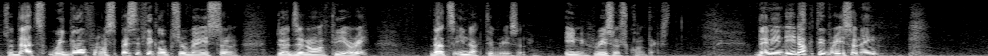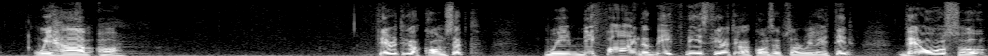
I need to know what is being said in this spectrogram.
So that's, we go from a specific observation to a general theory. That's inductive reasoning in research context. Then in deductive reasoning, we have a theoretical concept. We define that if these theoretical concepts are related, then also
